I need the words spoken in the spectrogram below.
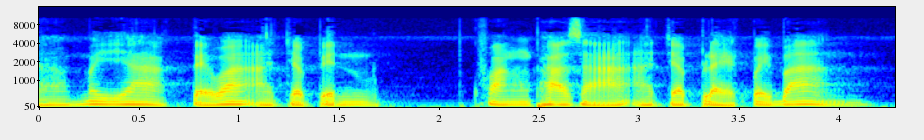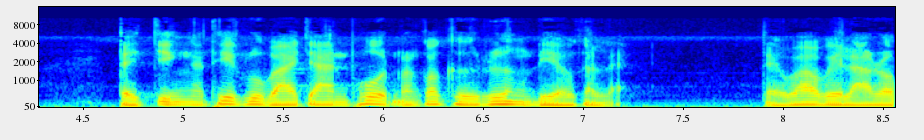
นะไม่ยากแต่ว่าอาจจะเป็นฟังภาษาอาจจะแปลกไปบ้าง แต่จริงที่ครูบาอาจารย์พูดมันก็คือเรื่องเดียวกันแหละ แต่ว่าเวลาเรา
